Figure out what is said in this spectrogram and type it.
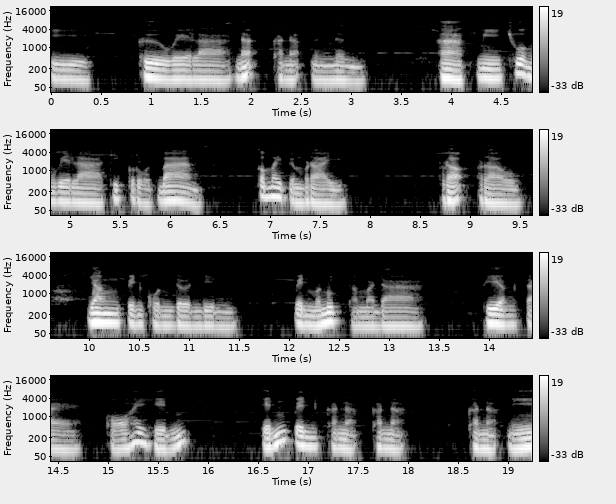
ทีคือเวลาณขณะหนึ่งหนึ่งหากมีช่วงเวลาที่โกรธบ้าง ก็ไม่เป็นไร เพราะเรายังเป็นคนเดินดิน เป็นมนุษย์ธรรมดา เพียงแต่ขอให้เห็น เห็นเป็นขณะขณะ ขณะนี้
